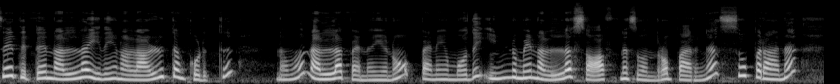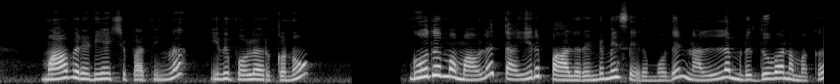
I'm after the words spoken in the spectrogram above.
சேர்த்துட்டு நல்லா இதையும் நல்லா அழுத்தம் கொடுத்து நம்ம நல்லா பிணையணும் பிணையும் போது இன்னுமே நல்லா சாஃப்ட்னஸ் வந்துடும் பாருங்கள் சூப்பரான மாவு ரெடி ஆயிடுச்சு பார்த்தீங்களா இது போல் இருக்கணும். கோதுமை மாவில் தயிர் பால் ரெண்டுமே சேரும்போது நல்ல மிருதுவாக நமக்கு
